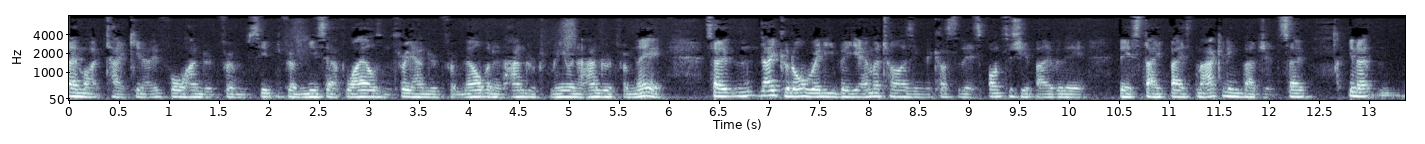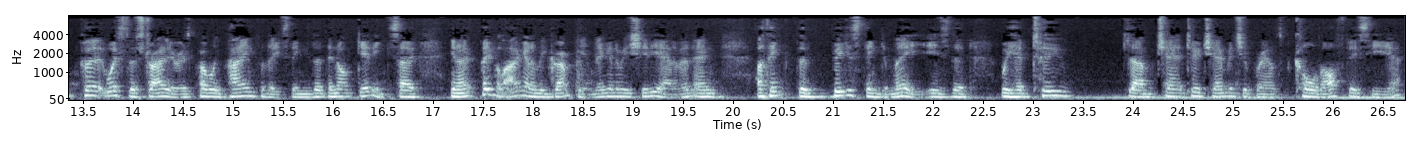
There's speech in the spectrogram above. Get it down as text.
they might take, you know, 400 from Sydney, from New South Wales and 300 from Melbourne and 100 from here and 100 from there. So they could already be amortising the cost of their sponsorship over their, their state-based marketing budget. So, you know, West Australia is probably paying for these things that they're not getting. So, you know, people are going to be grumpy and they're going to be shitty out of it. And I think the biggest thing to me is that we had two um, cha- two championship rounds called off this year.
